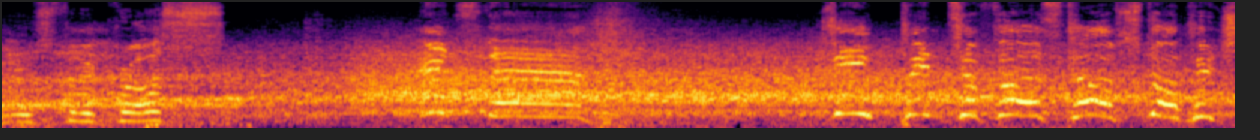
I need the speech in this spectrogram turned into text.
Goes for the cross. It's there! deep into first half stoppage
